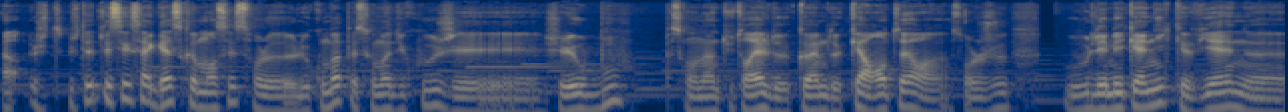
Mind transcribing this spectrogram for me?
Alors, je, vais peut-être laisser Sagas commencer sur le, combat parce que moi, du coup, j'ai, je suis au bout parce qu'on a un tutoriel de quand même de 40 heures hein, sur le jeu où les mécaniques viennent euh,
